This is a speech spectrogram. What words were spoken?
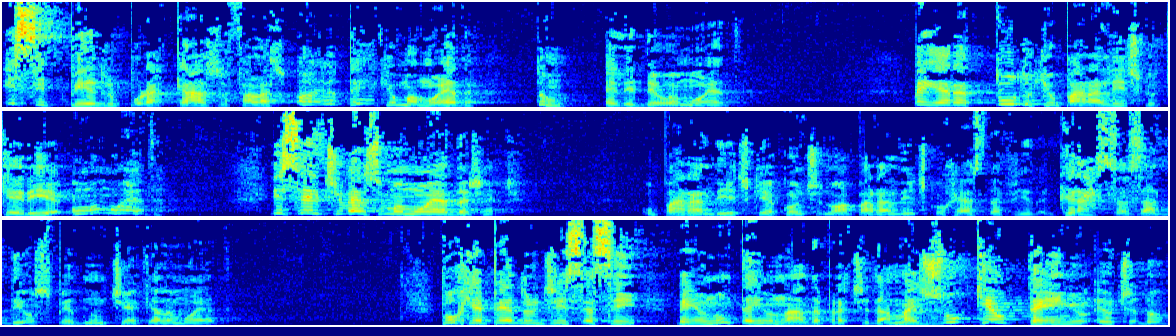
E se Pedro, por acaso, falasse: Ó, oh, eu tenho aqui uma moeda. Tum, ele deu a moeda. Bem, era tudo que o paralítico queria: uma moeda. E se ele tivesse uma moeda, gente? O paralítico ia continuar paralítico o resto da vida. Graças a Deus, Pedro não tinha aquela moeda. Porque Pedro disse assim: Bem, eu não tenho nada para te dar, mas o que eu tenho, eu te dou.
